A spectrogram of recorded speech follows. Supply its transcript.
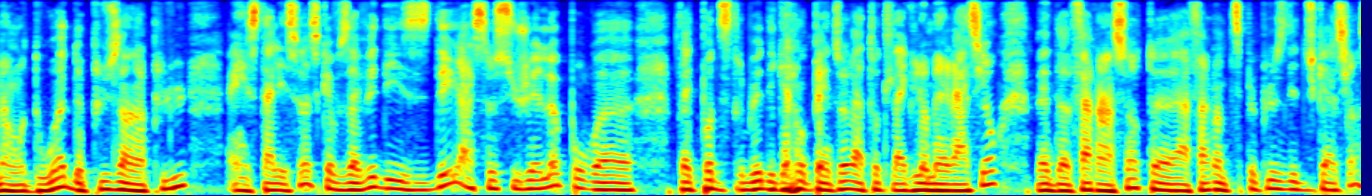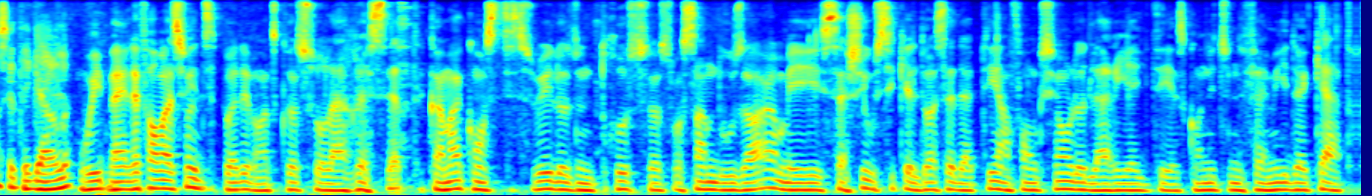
mais on doit de plus en plus installer ça. Est-ce que vous avez des idées à ce sujet-là pour euh, peut-être pas distribuer des galons de peinture à toute l'agglomération, mais de faire en sorte euh, à faire un petit peu plus d'éducation à cet égard-là? Oui, bien, l'information est disponible, en tout cas, sur la recette, comment constituer d'une trousse euh, 72 heures, mais sachez aussi qu'elle doit s'adapter en fonction là, de la réalité. Est-ce qu'on est une famille de quatre?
